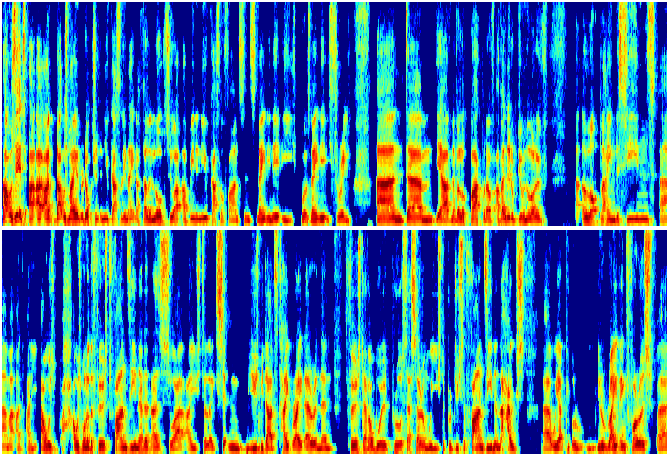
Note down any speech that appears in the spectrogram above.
that was it. I, I, that was my introduction to Newcastle United. I fell in love. So I, have been a Newcastle fan since 1980, well, it was 1983. And um, yeah, I've never looked back, but I've, I've ended up doing a lot of a lot behind the scenes. Um, I, I, I was I was one of the first fanzine editors, so I, I used to like sit and use my dad's typewriter, and then first ever word processor, and we used to produce a fanzine in the house Uh, we had people, you know, writing for us, uh,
